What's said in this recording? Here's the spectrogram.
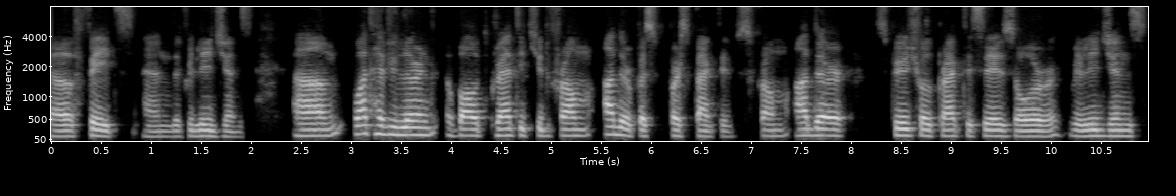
uh, faiths and religions. Um, what have you learned about gratitude from other pers- perspectives, from other spiritual practices or religions?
